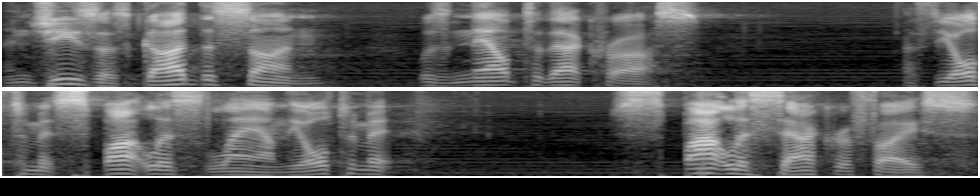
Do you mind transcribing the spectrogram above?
And Jesus, God the Son, was nailed to that cross as the ultimate spotless lamb, the ultimate spotless sacrifice.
